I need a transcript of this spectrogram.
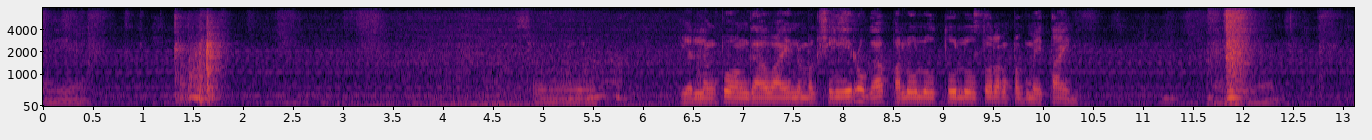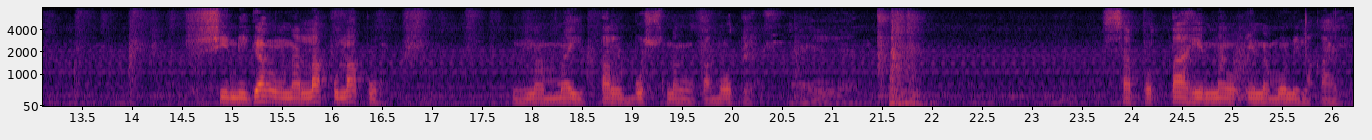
Ayan. So, yan lang po ang gawain ng magsingirog ha. Paluluto-luto lang pag may time. Sinigang na lapu-lapu na may talbos ng kamote. Ayan. Sa putahin ng ina mo ni Lakay.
